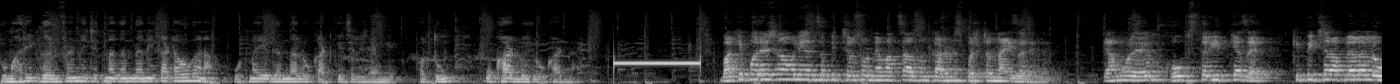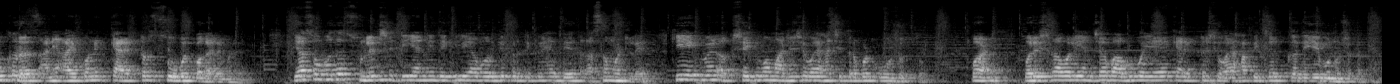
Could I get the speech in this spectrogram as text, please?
तुम्हारी गर्लफ्रेंड ने जितना गंदा नहीं काटा होगा ना उतना ये गंदा लोग काट के चले जाएंगे और तुम उखाड़ लो जो उखाड़ना है। बाकी परेश रावल यांचं पिक्चर सोडण्यामागचं अजून कारण स्पष्ट नाही झालेलं आहे. त्यामुळे होप्स तर इतक्याच आहेत की पिक्चर आपल्याला लवकरच आणि आयकॉनिक कॅरेक्टर सोबत बघायला मिळेल. यासोबतच सुनील शेट्टी यांनी देखील यावरती प्रतिक्रिया देत असं म्हटलंय की एक वेळ अक्षय किंवा माझ्याशिवाय हा चित्रपट होऊ शकतो. पण परेश रावल यांच्या बाबूबाई या कॅरेक्टर शिवाय हा पिक्चर कधीही बनू शकत नाही.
